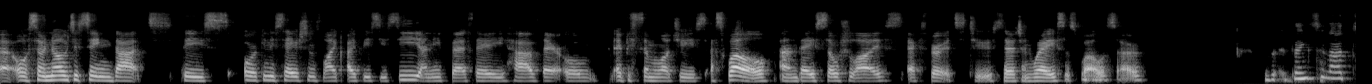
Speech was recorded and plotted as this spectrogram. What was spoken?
uh, also noticing that these organizations like IPCC and IPBES, they have their own epistemologies as well, and they socialize experts to certain ways as well. Mm-hmm. So thanks a lot,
